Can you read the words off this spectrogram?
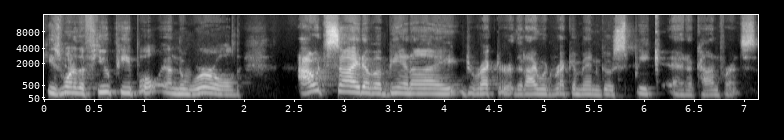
He's one of the few people in the world outside of a BNI director that I would recommend go speak at a conference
